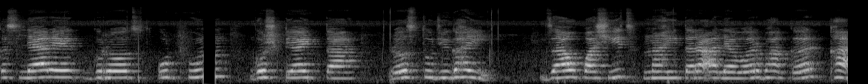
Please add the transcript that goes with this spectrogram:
कसल्या रे रोज उठून गोष्टी ऐकता? रोज तुझी घाई. जा उपाशीच नाही तर आल्यावर भाकर खा.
